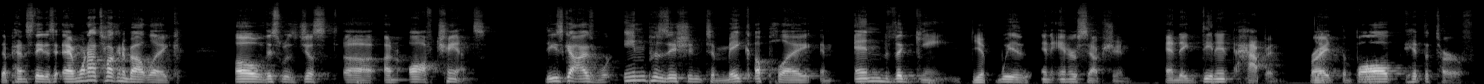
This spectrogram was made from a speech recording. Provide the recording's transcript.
that Penn State is, and we're not talking about like, oh, this was just uh, an off chance. These guys were in position to make a play and end the game yep. with an interception, and they didn't happen. Right, yep. the ball hit the turf,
